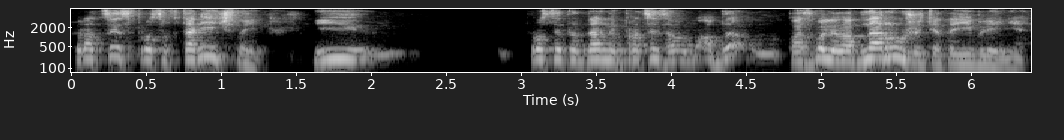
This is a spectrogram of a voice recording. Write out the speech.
процесс просто вторичный, и просто этот данный процесс позволил обнаружить это явление.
